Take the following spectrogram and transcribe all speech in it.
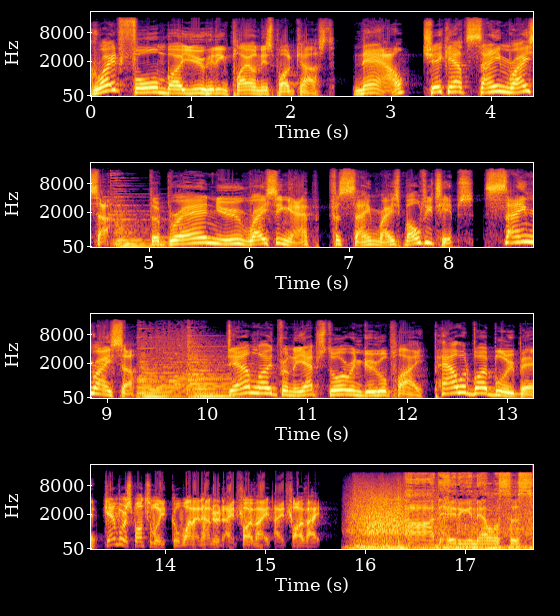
Great form by you hitting play on this podcast. Now, check out Same Racer, the brand new racing app for same race multi tips. Same Racer. Download from the App Store and Google Play. Powered by Bluebet. Gamble responsibly. Call 1 800 858 858. Hard hitting analysis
